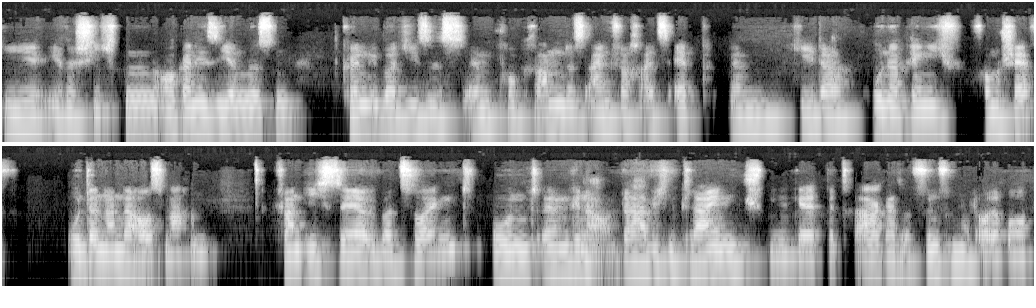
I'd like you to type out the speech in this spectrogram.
die ihre Schichten organisieren müssen, können über dieses Programm das einfach als App jeder unabhängig vom Chef untereinander ausmachen. Fand ich sehr überzeugend. Und ähm, genau, da habe ich einen kleinen Spielgeldbetrag, also 500 Euro,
